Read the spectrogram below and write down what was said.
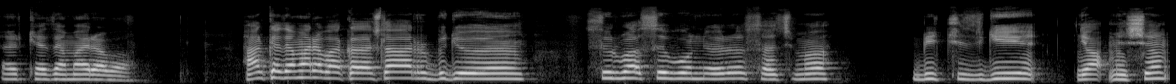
Herkese merhaba. Herkese merhaba arkadaşlar. Bugün sırbası oynuyoruz. Saçma bir çizgi yapmışım.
